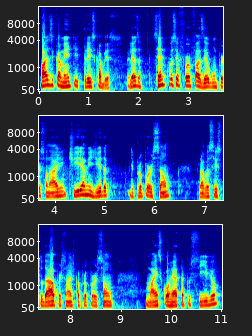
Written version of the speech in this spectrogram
basicamente, três cabeças, beleza? Sempre que você for fazer algum personagem, tire a medida de proporção para você estudar o personagem com a proporção mais correta possível.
